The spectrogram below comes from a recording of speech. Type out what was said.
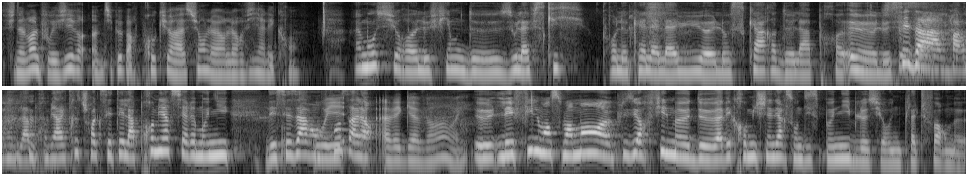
finalement, elles pouvaient vivre un petit peu par procuration leur, leur vie à l'écran. Un mot sur le film de Zulawski, pour lequel elle a eu euh, l'Oscar de la pre- euh, le César, César. pardon, de la première actrice. Je crois que c'était la première cérémonie des Césars en oui, France. Alors, avec Gavin, oui. euh, les films en ce moment, euh, plusieurs films de, avec Romy Schneider sont disponibles sur une plateforme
